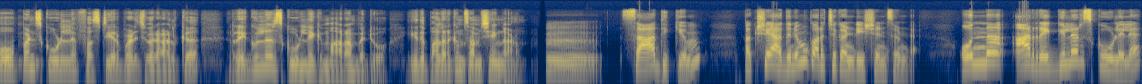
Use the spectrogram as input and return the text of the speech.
ഓപ്പൺ സ്കൂളിലെ ഫസ്റ്റ് ഇയർ പഠിച്ച ഒരാൾക്ക് റെഗുലർ സ്കൂളിലേക്ക് മാറാൻ പറ്റുമോ ഇത് പലർക്കും സംശയം കാണും. സാധിക്കും. പക്ഷേ അതിനും കുറച്ച് കണ്ടീഷൻസ് ഉണ്ട്. ഒന്ന് ആ റെഗുലർ സ്കൂളിൽ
